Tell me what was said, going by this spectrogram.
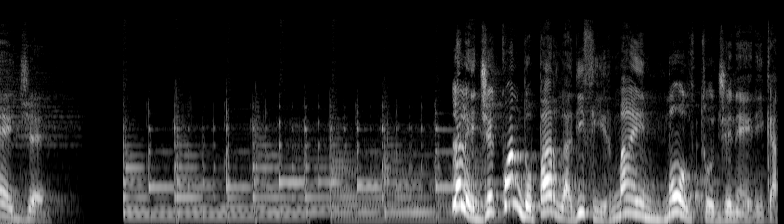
è la legge! La legge quando parla di firma è molto generica,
